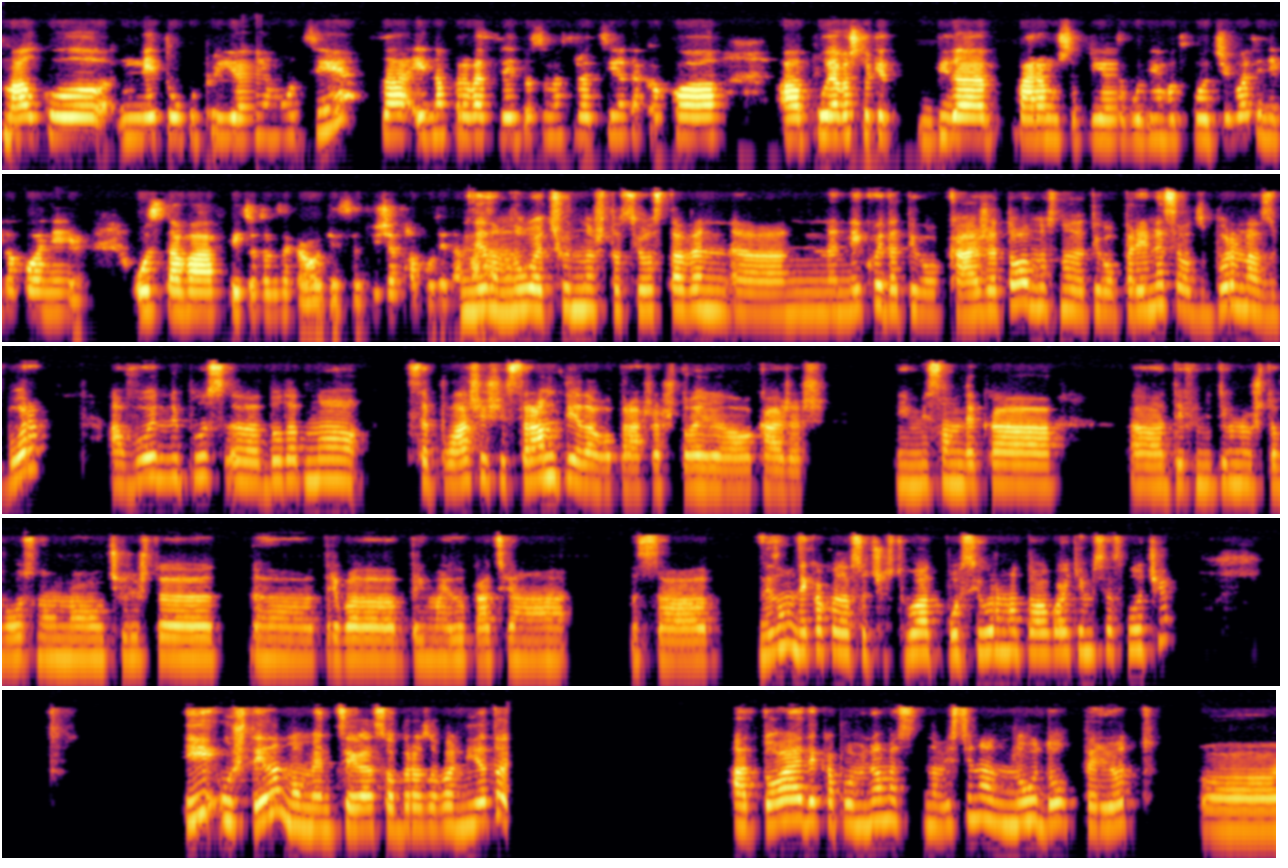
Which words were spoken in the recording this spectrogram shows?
малку не толку пријатни емоции за една прва средба со менструацијата како а, појава што ќе биде барам уште 30 години во твојот живот и никако не остава впечаток за како ќе се движат работите. Не знам, многу е чудно што си оставен а, на некој да ти го каже тоа, односно да ти го пренесе од збор на збор, а воедно и плюс додатно се плашиш и срам ти е да го прашаш што е да го кажеш. И мислам дека а, дефинитивно што во основно училиште а, треба да има едукација за не знам некако да се чувствуваат посигурно тоа кога ќе им се случи. И уште еден момент сега со образованието а тоа е дека поминуваме на вистина многу долг период о,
